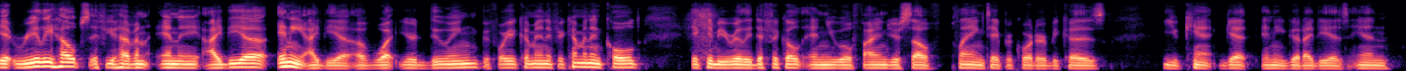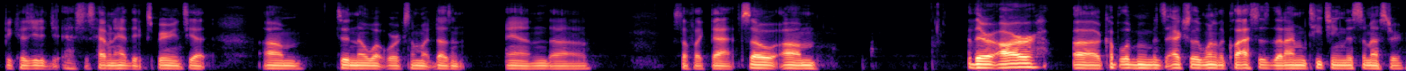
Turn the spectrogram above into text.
it really helps if you have an any idea any idea of what you're doing before you come in. If you're coming in cold, it can be really difficult, and you will find yourself playing tape recorder because you can't get any good ideas in because you just haven't had the experience yet um, to know what works and what doesn't, and uh, stuff like that. So um, there are uh, a couple of movements. Actually, one of the classes that I'm teaching this semester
